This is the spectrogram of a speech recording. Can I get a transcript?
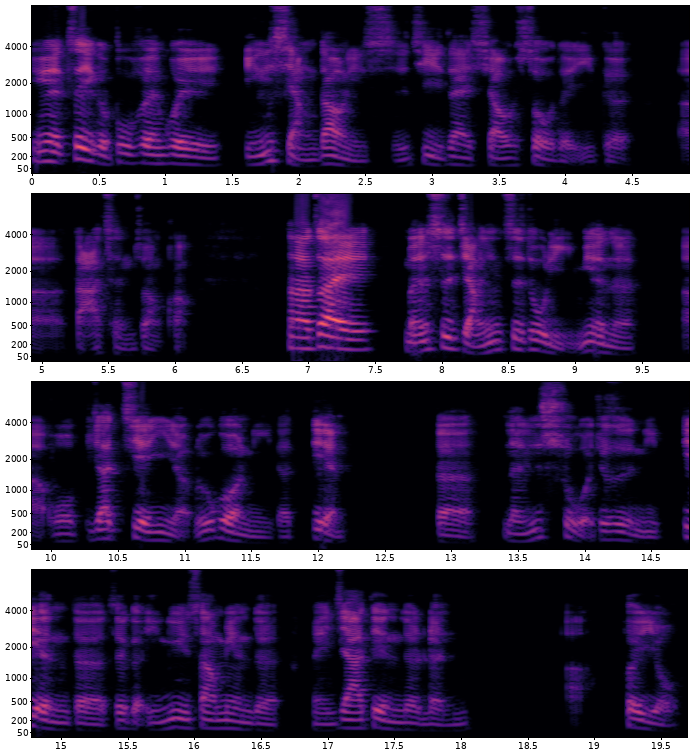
因为这个部分会影响到你实际在销售的一个呃达成状况。那在门市奖金制度里面呢，啊、我比较建议啊，如果你的店的人数，就是你店的这个营运上面的每家店的人啊，会有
